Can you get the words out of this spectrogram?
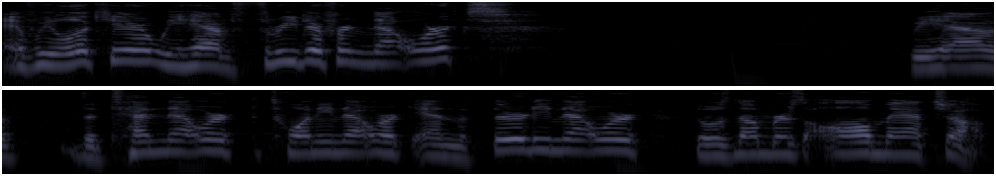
if we look here, we have three different networks. We have the 10 network, the 20 network, and the 30 network. Those numbers all match up.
